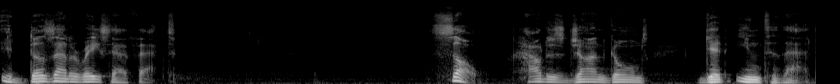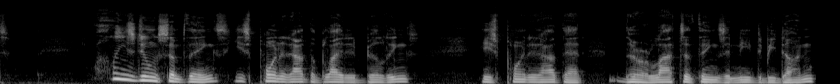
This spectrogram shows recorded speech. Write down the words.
It does not erase that fact. So, how does John Gomes get into that? Well, he's doing some things. He's pointed out the blighted buildings. He's pointed out that there are lots of things that need to be done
